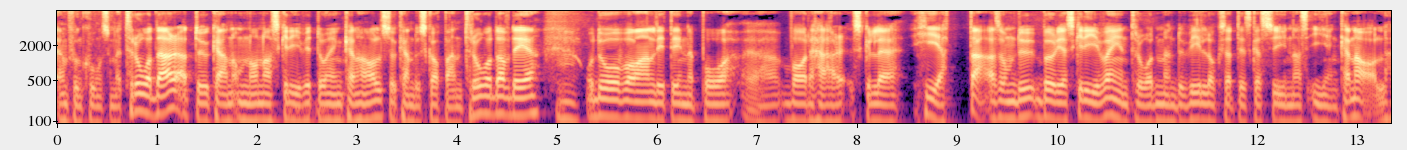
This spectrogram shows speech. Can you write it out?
en funktion som är trådar. Att du kan, om någon har skrivit då en kanal så kan du skapa en tråd av det. Mm. Och då var han lite inne på eh, vad det här skulle heta. Alltså om du börjar skriva i en tråd men du vill också att det ska synas i en kanal.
